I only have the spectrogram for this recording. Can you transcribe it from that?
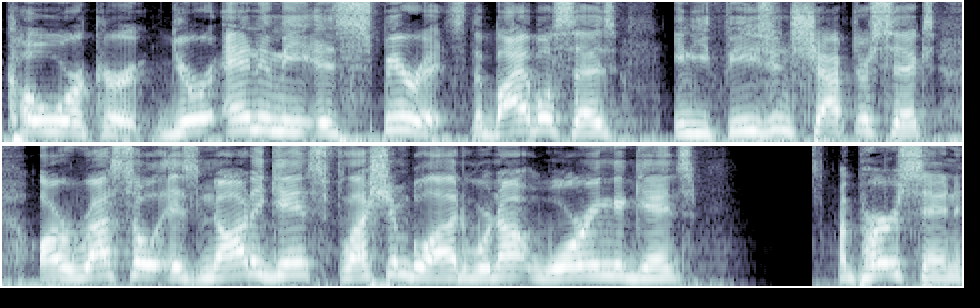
coworker. Your enemy is spirits. The Bible says in Ephesians chapter 6, our wrestle is not against flesh and blood. We're not warring against a person,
